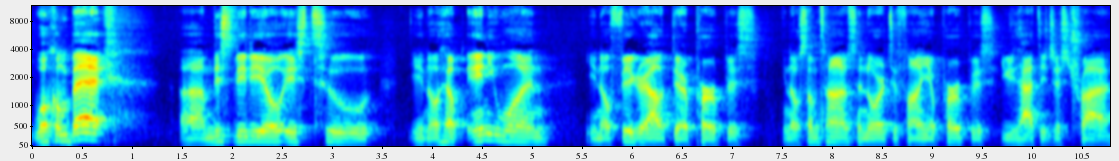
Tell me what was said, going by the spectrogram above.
Welcome back. Um, this video is to, you know, help anyone, you know, figure out their purpose. You know, sometimes in order to find your purpose, you have to just try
